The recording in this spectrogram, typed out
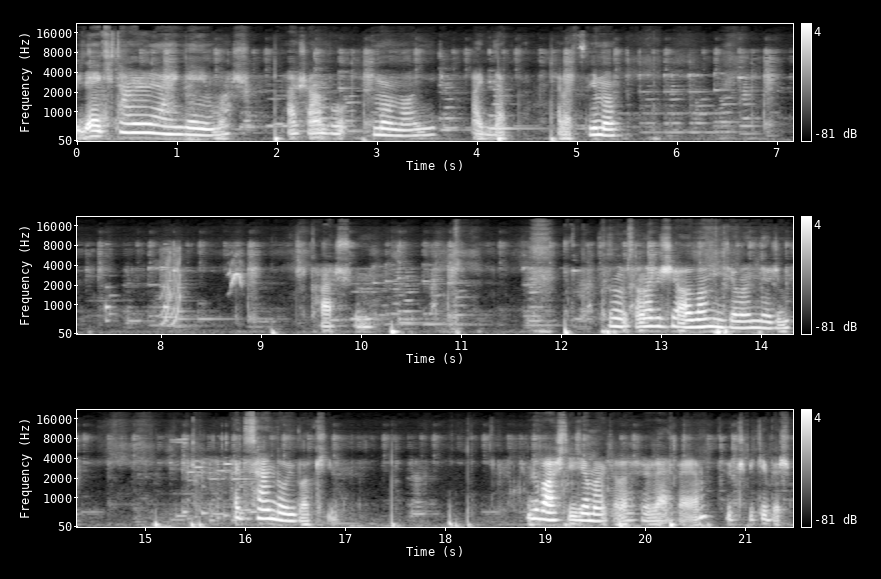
Bir de iki tane rengeğim var. Ben şu an bu limonla oynayacağım. Ay bir dakika. Evet limon. Çıkar şunu. Kızım sana bir şey alamayacağım anneciğim. Hadi sen de uyu bakayım. Şimdi başlayacağım arkadaşlar RP'ye. 3, 2, 1.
